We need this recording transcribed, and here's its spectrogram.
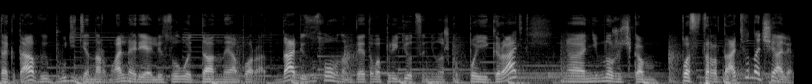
тогда вы будете нормально реализовывать данный аппарат. Да, безусловно, для этого придется немножко поиграть, э, немножечко пострадать в начале,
